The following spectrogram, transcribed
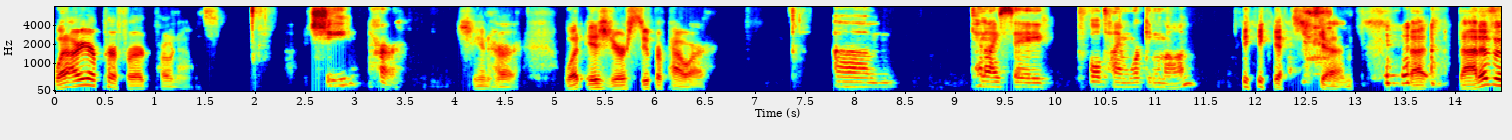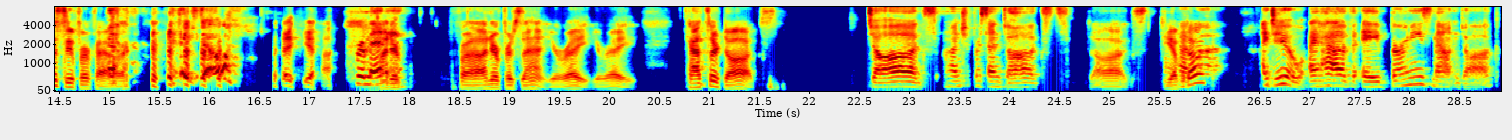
what are your preferred pronouns? She, her. She and her. What is your superpower? Um, can I say full-time working mom? yes, you can. that that is a superpower. I think so. yeah. For many. 100, for 100%. You're right. You're right. Cats or dogs? Dogs, 100% dogs. Dogs. Do you have, have, a dog? A, I do. I have a Bernese mountain dog.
